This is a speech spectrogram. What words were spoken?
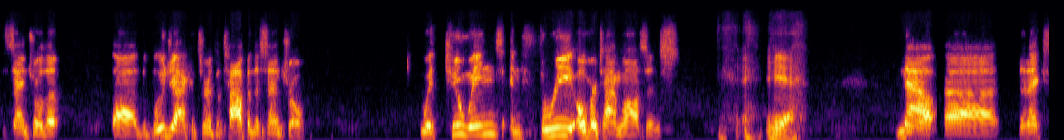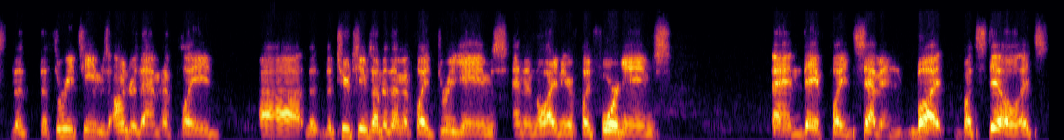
the Central. The uh, the Blue Jackets are at the top of the Central with two wins and three overtime losses. yeah Now, uh, the next, the, the three teams under them have played, uh, the, the two teams under them have played three games, and then the Lightning have played four games, and they've played seven. But, but still, it's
